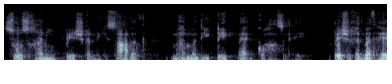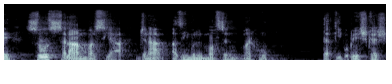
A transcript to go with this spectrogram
سوز خانی پیش کرنے کی سعادت محمدی ٹیپ بینک کو حاصل ہے۔ پیش خدمت ہے سوز سلام مرسیا جناب عظیم المحسن مرحوم۔ ترتیب و پیشکش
